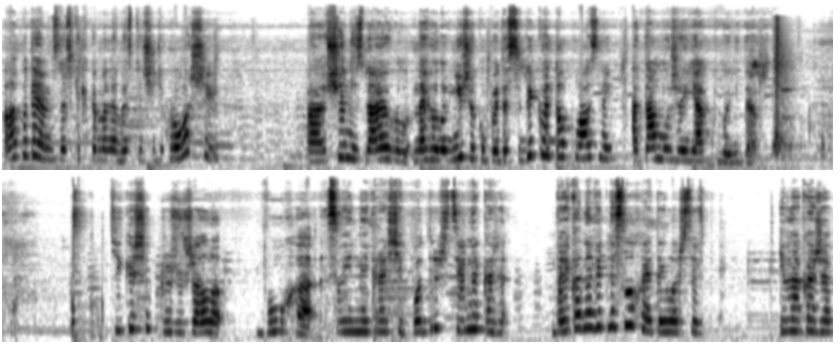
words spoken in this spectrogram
Але подивимось, наскільки мене вистачить грошей. А, Ще не знаю, найголовніше купити собі квиток класний, а там уже як вийде. Тільки що прожужжала вуха своїй найкращій подружці. Вона каже, бо яка навіть не слухає Тейлор Свіфт. І вона каже:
